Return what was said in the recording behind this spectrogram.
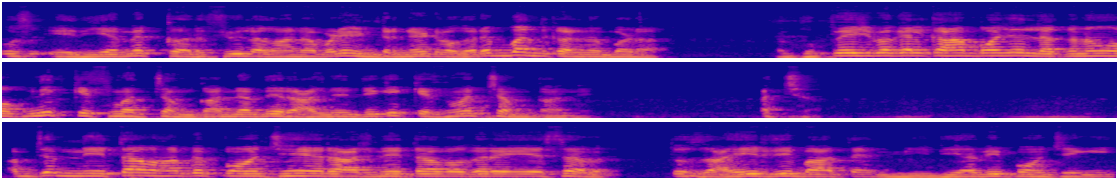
उस एरिया में कर्फ्यू लगाना पड़ा इंटरनेट वगैरह बंद करना पड़ा। भूपेश बघेल कहाँ पहुँचे? लखनऊ, अपनी किस्मत चमकाने, अपनी राजनीति की किस्मत चमकाने। अच्छा। अब जब नेता वहाँ पे पहुँचे हैं, राजनेता वगैरह ये सब तो ज़ाहिर सी बात है मीडिया भी पहुंचेगी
